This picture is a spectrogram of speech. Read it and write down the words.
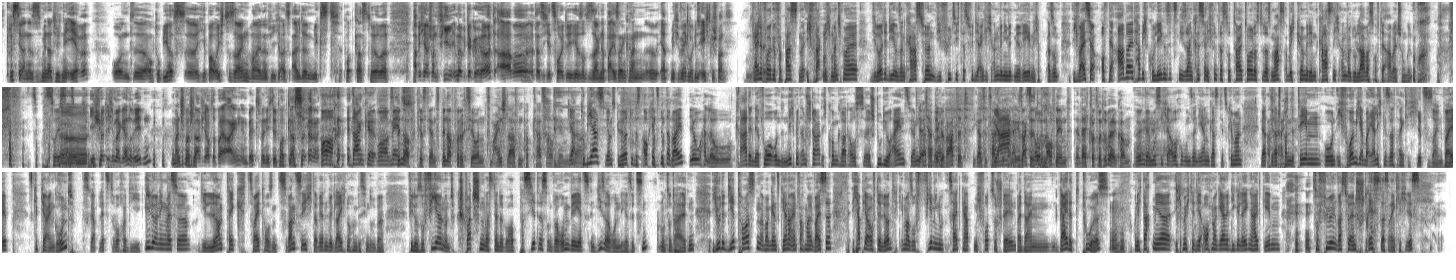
Christian, es ist mir natürlich eine Ehre. Und äh, auch Tobias, äh, hier bei euch zu sein, weil natürlich als alte Mixed-Podcast-Hörer habe ich ja schon viel immer wieder gehört, aber äh, dass ich jetzt heute hier sozusagen dabei sein kann, äh, ehrt mich wirklich. Ich bin echt gespannt. Sehr Keine schön. Folge verpasst, ne? Ich frage mich manchmal, die Leute, die unseren Cast hören, wie fühlt sich das für die eigentlich an, wenn die mit mir reden? Ich habe also, ich weiß ja, auf der Arbeit habe ich Kollegen sitzen, die sagen, Christian, ich finde das total toll, dass du das machst, aber ich höre mir den Cast nicht an, weil du laberst auf der Arbeit schon genug. so, so ist das. Äh, ich höre dich immer gern reden. Manchmal schlafe ich auch dabei ein im Bett, wenn ich den Podcast höre. Och, danke. Oh. Spin-off, Christian, Spin-off-Produktion zum Einschlafen Podcast aufnehmen. Ja, genau. Tobias, wir haben es gehört, du bist auch jetzt mit dabei. Jo, hallo. Gerade in der Vorrunde nicht mit am Start. Ich komme gerade aus äh, Studio 1. Wir haben Ja, ich habe hier gewartet die ganze Zeit. Ja, Keiner gesagt, ist dass er auch- drüben aufnimmt. Dann wäre ich kurz mit rübergekommen. Irgendwer Ja, muss ja, sich ja auch um unseren Ehrengast jetzt kümmern. Wir hatten gerade spannende Themen und ich freue mich aber ehrlich gesagt eigentlich hier zu sein, weil es gibt ja einen Grund. Es gab letzte Woche die E-Learning-Messe, die LearnTech 2020. Da werden wir gleich noch ein bisschen drüber philosophieren und quatschen, was denn da überhaupt passiert ist und warum wir jetzt in dieser Runde hier sitzen und uns unterhalten. Ich würde dir, Thorsten, aber ganz gerne einfach mal, weißt du, ich habe ja auf der LearnTech immer so vier Minuten Zeit gehabt, mich vorzustellen bei deinen Guided Tours. Mhm. Und ich dachte mir, ich möchte dir auch mal gerne die Gelegenheit geben, zu fühlen, was für ein Stress das eigentlich ist,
